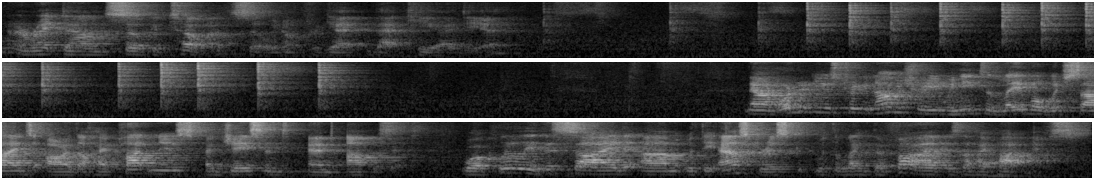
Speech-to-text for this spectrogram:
I'm going to write down SOHCAHTOA so we don't forget that key idea. Now, in order to use trigonometry, we need to label which sides are the hypotenuse, adjacent, and opposite. Well, clearly this side um, with the asterisk with the length of 5 is the hypotenuse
